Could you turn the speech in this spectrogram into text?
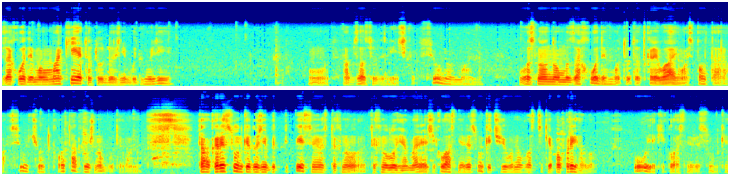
Заходимо в макет, тут повинні бути нулі. От, абзац одиничка. Все нормально. В основному заходимо, тут відкриваємо, ось полтора. Все чітко. Отак должно бути воно. Так, рисунки повинні бути підписані. Ось техно- технологія мережі. Класні рисунки. Чи воно у вас тільки попригало? О, які класні рисунки.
